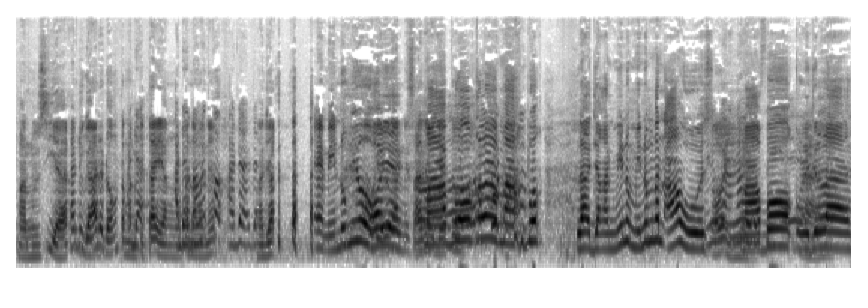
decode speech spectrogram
manusia kan juga ada dong teman kita yang ada apa banget namanya kok ada ada ngajak eh minum yuk Oh gitu iya, kan, misalnya mabok lah, mabok. Lah jangan minum, minum kan aus. Minum Oh, kan iya. harus Mabok, udah jelas.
